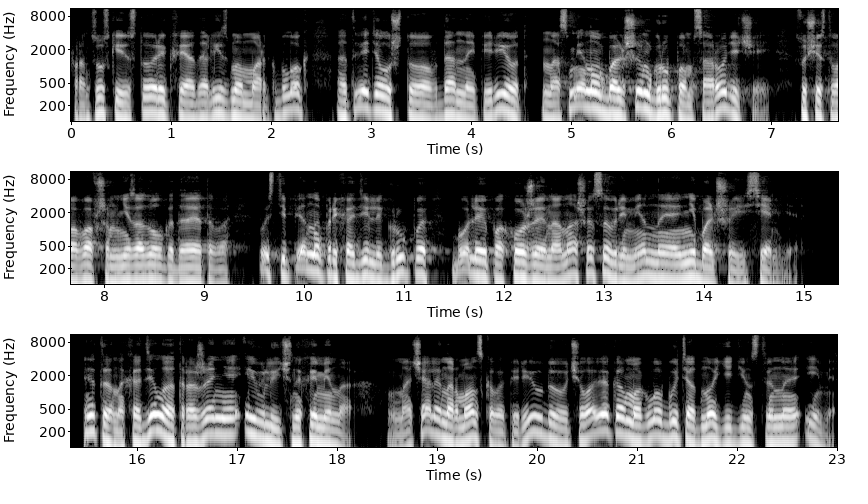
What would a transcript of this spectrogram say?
Французский историк феодализма Марк Блок ответил, что в данный период на смену большим группам сородичей, существовавшим незадолго до этого, постепенно приходили группы, более похожие на наши современные небольшие семьи. Это находило отражение и в личных именах. В начале нормандского периода у человека могло быть одно единственное имя,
